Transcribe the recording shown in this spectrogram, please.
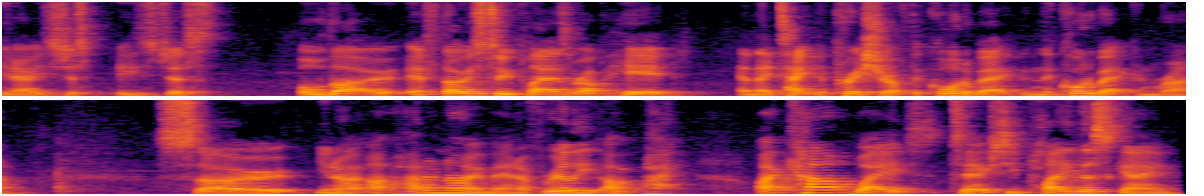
you know, he's just he's just. Although if those two players are up ahead and they take the pressure off the quarterback, then the quarterback can run. So you know, I, I don't know, man. I've really I, I can't wait to actually play this game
